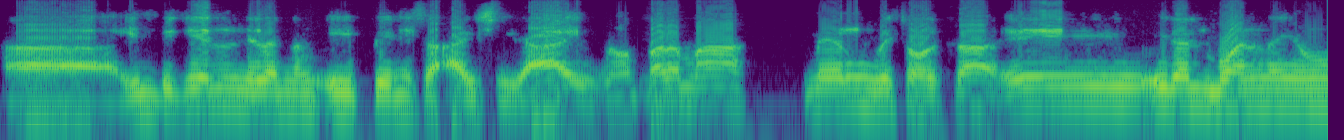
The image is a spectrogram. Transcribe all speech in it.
ah, ibigyan nila ng ipin sa ICI, no? Para ma merong resulta. Eh, ilan buwan na yung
